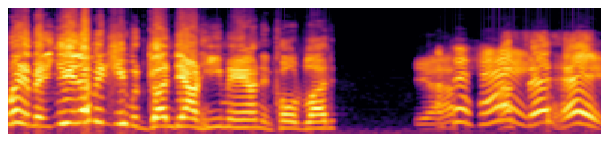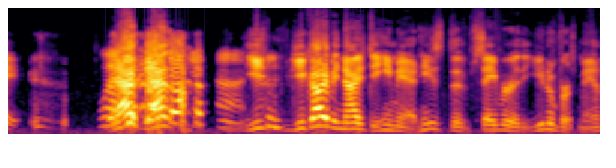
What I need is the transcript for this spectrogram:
Wait a minute. You, that means you would gun down He-Man in cold blood? Yeah. I said, hey. I said "hey." What? That- that- You you gotta be nice to He-Man. He's the savior of the universe, man.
